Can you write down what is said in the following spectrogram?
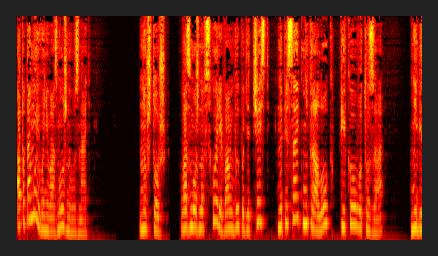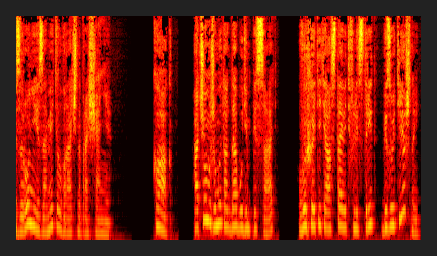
а потому его невозможно узнать. Ну что ж, возможно, вскоре вам выпадет честь написать некролог пикового туза. Не без иронии заметил врач на прощание. «Как? О чем же мы тогда будем писать? Вы хотите оставить Флит-стрит безутешной?»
